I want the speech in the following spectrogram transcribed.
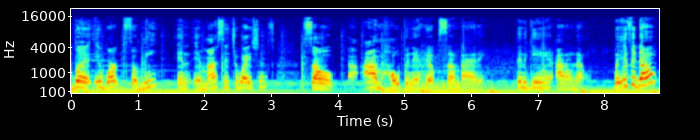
but it worked for me in in my situations. So I'm hoping it helps somebody. Then again, I don't know. But if it don't,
